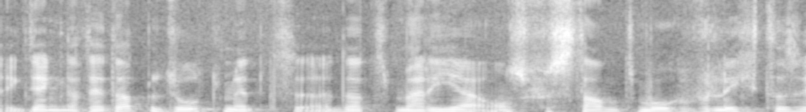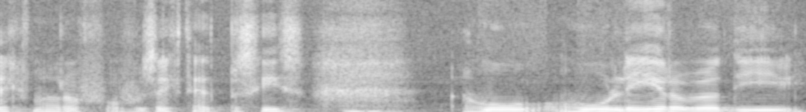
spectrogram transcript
Ik denk dat hij dat bedoelt met uh, dat Maria ons verstand mogen verlichten, zeg maar. Of, of, hoe zegt hij het precies? hoe, hoe leren we die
